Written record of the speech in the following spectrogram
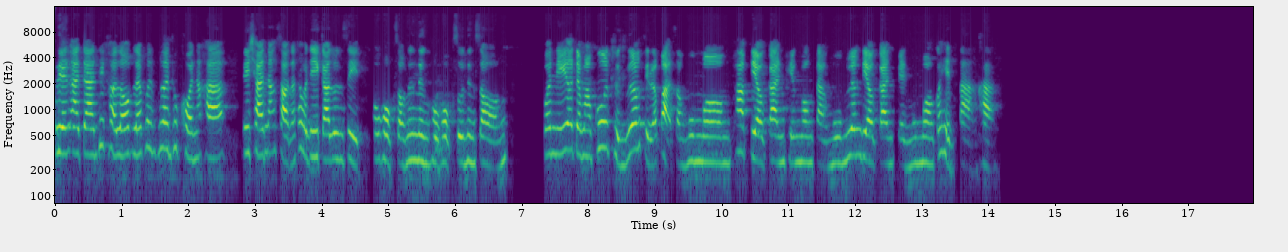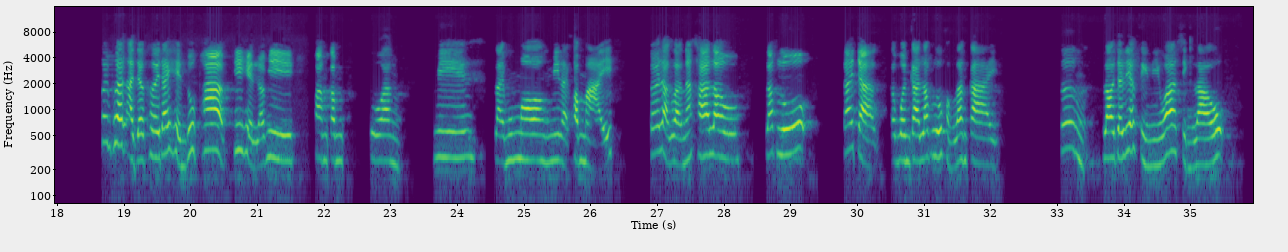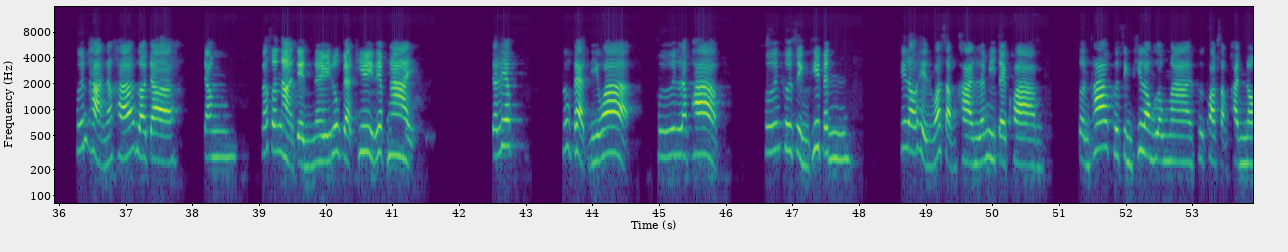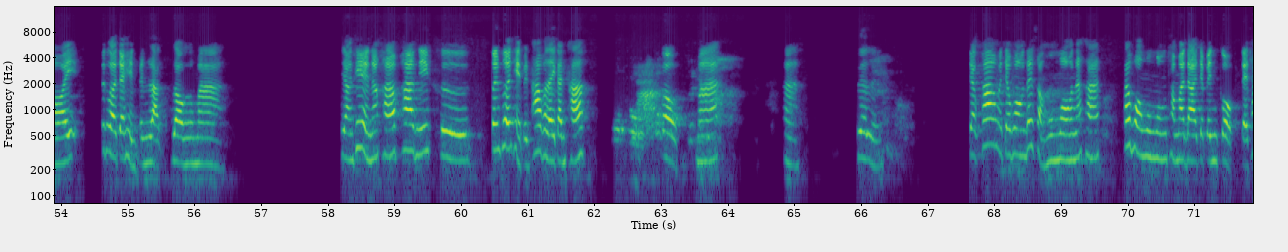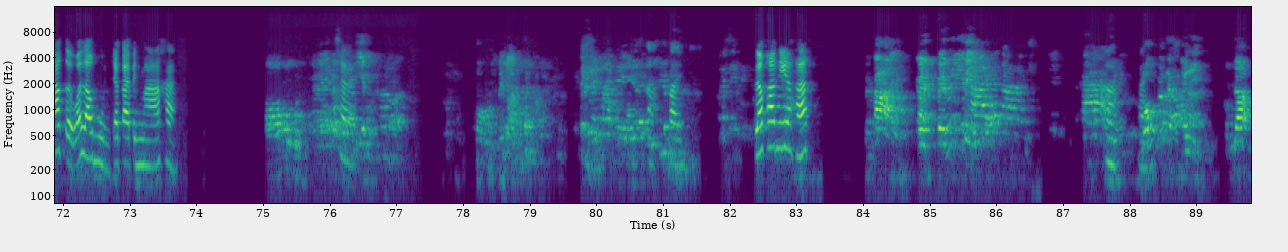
เรียนอาจารย์ที่เคารพและเพื่อนๆทุกคนนะคะ ดิฉันนางสาวนัทวดีการุณสิทธิ์662116602วันนี้เราจะมาพูดถึงเรื่องศิลปะสองมุมมอง ภาพเดียวกันเพียงมองต่างมุมเรื่องเดียวกันเปลี่ยนมุมมองก็เห็นต่างค่ะ เพื่อนๆอาจจะเคยได้เห็นรูปภาพที่เห็นแล้วมีความกำกวง มีหลายมุมมอง มีหลายความหมาย โดยหลักๆนะคะ เรารับรู้ ได้จากกระบวนการรับรู้ของร่างกาย ซึ่งเราจะเรียกสิ่งนี้ว่าสิ่งเล้า พื้นฐานนะคะ เราจะจำลักษณะเด่นในรูปแบบที่เรียบง่าย จะเรียกรูปแบบนี้ว่า พื้นและภาพ พื้นคือสิ่งที่เป็นที่เราเห็นว่าสำคัญและมีใจความ ส่วนภาพคือสิ่งที่รองลงมาคือความสำคัญน้อย ซึ่งเราจะเห็นเป็นหลักรองลงมา อย่างที่เห็นนะคะ ภาพนี้คือเพื่อนๆเห็นเป็นภาพอะไรกันคะกบม้าอะเสื้อเลย จากภาพมันจะมองได้สองมุมมองนะคะ ถ้ามองมุมมองธรรมดาจะเป็นกบ แต่ถ้าเกิดว่าเราหมุนจะกลายเป็นม้าค่ะใช่ไป แล้วภาพนี้ล่ะคะเป็นเป็นปีกอะไป ลบก็ได้ครับไอ้ลบยาก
